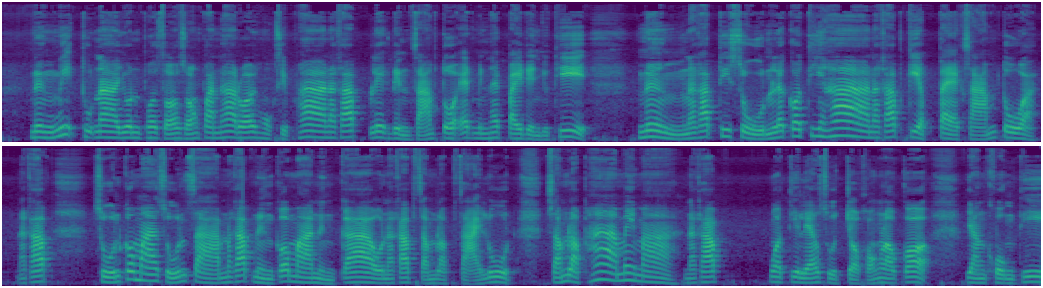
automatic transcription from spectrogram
1 มิถุนายนพศ 2565 นะครับเลขเด่น 3 ตัวแอดมินให้ไปเด่นอยู่ที่1นะครับที่ 0 แล้วก็ที่5นะครับเกียบแตก 3 ตัวนะครับ 0 ก็มา 03 นะครับ 1 ก็มา 19 นะครับสำหรับสายรูดสำหรับ 5 ไม่มานะครับงวดที่แล้วสูตรเจาะของเราก็ยังคงที่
